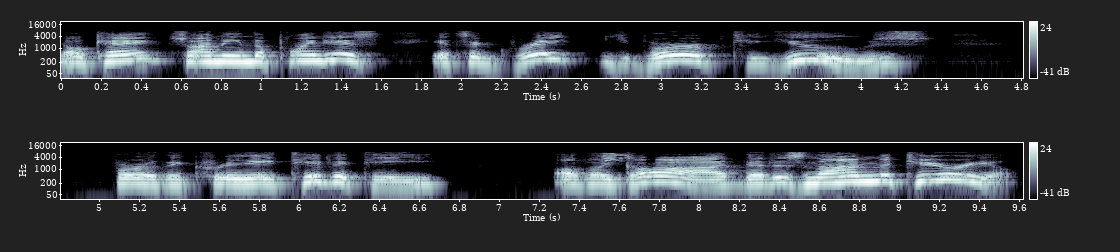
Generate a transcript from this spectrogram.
okay. So I mean, the point is, it's a great verb to use for the creativity of a God that is non-material,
